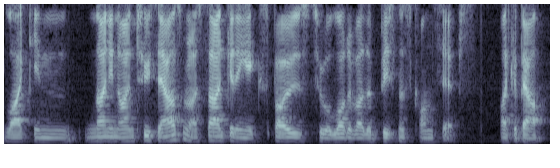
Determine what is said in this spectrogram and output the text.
like in 99, 2000, when I started getting exposed to a lot of other business concepts, like about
